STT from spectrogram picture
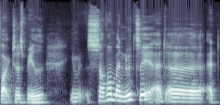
folk til at spille, jamen, så var man nødt til at, øh, at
